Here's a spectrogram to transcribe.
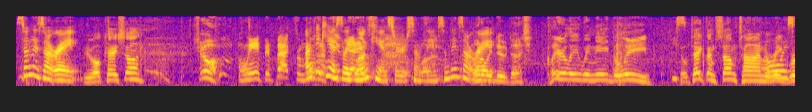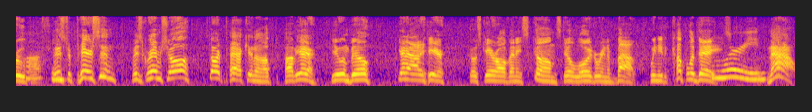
Something's not right. You okay, son? Sure. We ain't been back from. I think he has like lung cancer or something. Something's not What do we do, Dutch? Clearly, we need to leave. He's It'll take them some time to always regroup. coughing. Mr. Pearson, Miss Grimshaw, start packing up. Javier, you and Bill, get out of here. Go scare off any scum still loitering about. We need a couple of days. I'm worried. Now,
